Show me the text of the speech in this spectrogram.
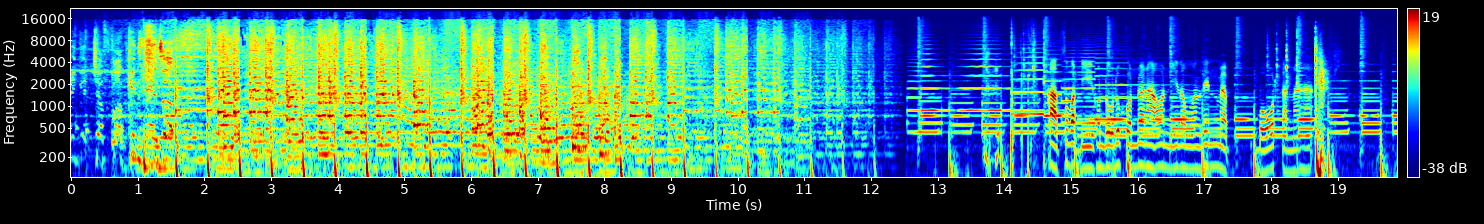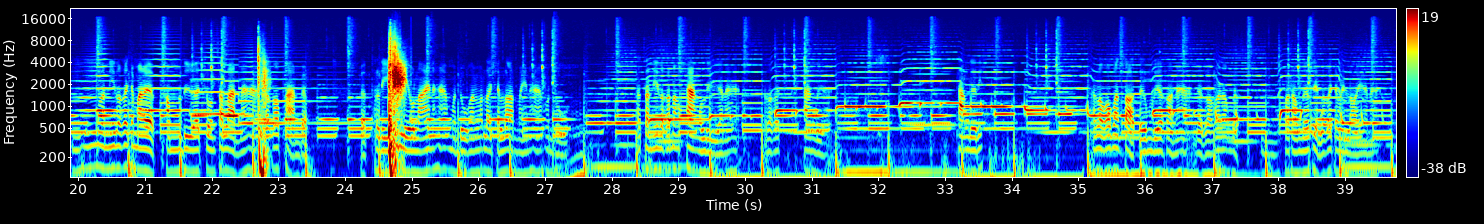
Get your fucking hands up. กราบสวัสดีคนดูทุกคนด้วยนะฮะวันนี้เรามาเล่นแมปโบ๊ทกันนะฮะอืมวันนี้เราก็จะมาแบบทำเรือโจรสลัดนะฮะแล้วก็ผ่านแบบแบบทะเลที่เลวร้ายนะฮะมาดูกันว่าเราจะรอดไหมนะฮะคนดู ตอนนี้เราก็ต้องสร้างเรือนะฮะแล้วเราก็สร้างเรือสร้างเรือดิแล้วเราก็มาต่อเติมเรือก่อนนะฮะเดี๋ยวเราก็ต้องแบบพอทำเรือเสร็จเราก็จะไปลอยกันนะ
